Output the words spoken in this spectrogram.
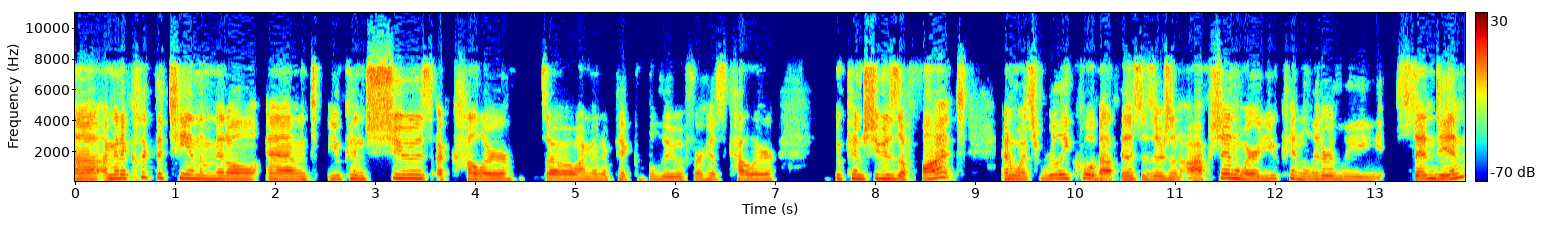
Uh, I'm going to click the T in the middle, and you can choose a color so I'm going to pick blue for his color. You can choose a font. And what's really cool about this is there's an option where you can literally send in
